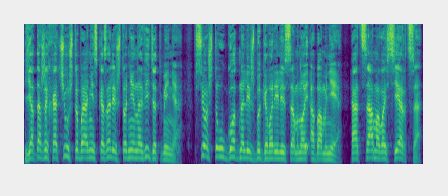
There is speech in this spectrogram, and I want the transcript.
Я даже хочу, чтобы они сказали, что ненавидят меня. Все, что угодно, лишь бы говорили со мной обо мне. От самого сердца.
